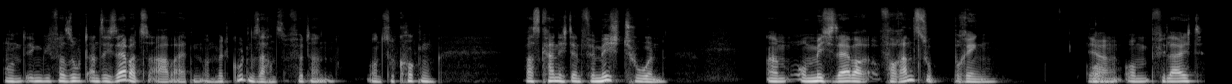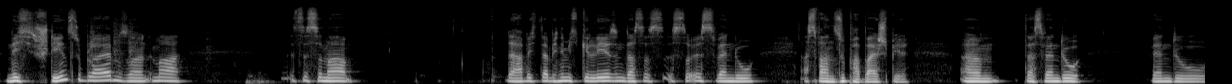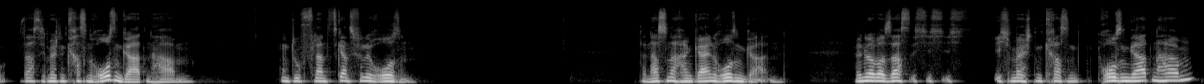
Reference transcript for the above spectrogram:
und irgendwie versucht, an sich selber zu arbeiten und mit guten Sachen zu füttern und zu gucken, was kann ich denn für mich tun, ähm, um mich selber voranzubringen. Ja. Um, um vielleicht nicht stehen zu bleiben, sondern immer, es ist immer, da habe ich, da habe ich nämlich gelesen, dass es, es so ist, wenn du, das war ein super Beispiel, ähm, dass wenn du, wenn du sagst, ich möchte einen krassen Rosengarten haben und du pflanzt ganz viele Rosen, dann hast du nachher einen geilen Rosengarten. Wenn du aber sagst, ich, ich, ich, ich möchte einen krassen Rosengarten haben,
